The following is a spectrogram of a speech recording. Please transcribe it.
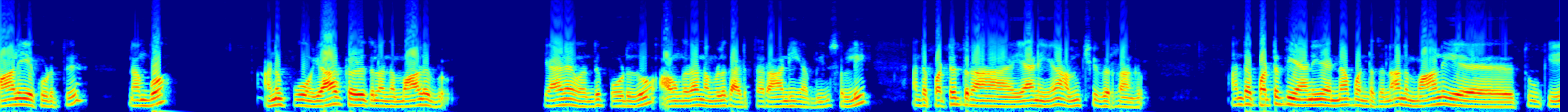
மாலையை கொடுத்து நம்ம அனுப்புவோம். யார் கழுத்தில் அந்த மாலை யானை வந்து போடுதோ அவங்க தான் நம்மளுக்கு அடுத்த ராணி அப்படின்னு சொல்லி அந்த பட்டத்து ரா யானையை அமுச்சு விடுறாங்க. அந்த பட்டத்து யானையை என்ன பண்ணுறதுன்னா அந்த மாலையை தூக்கி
